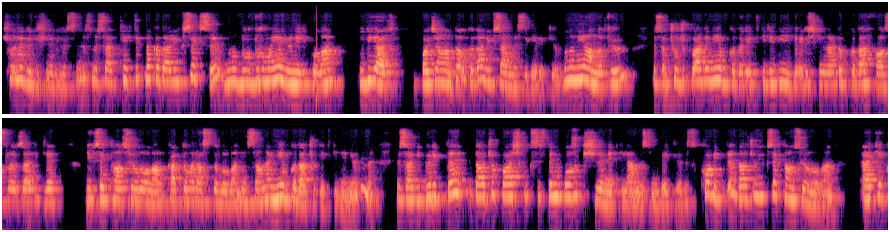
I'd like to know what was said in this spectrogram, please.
Şöyle de düşünebilirsiniz. Mesela tehdit ne kadar yüksekse bunu durdurmaya yönelik olan diğer bacağın da o kadar yükselmesi gerekiyor. Bunu niye anlatıyorum? Mesela çocuklarda niye bu kadar etkili değil de erişkinlerde bu kadar fazla özellikle yüksek tansiyonu olan, kalp damar hastalığı olan insanlar niye bu kadar çok etkileniyor değil mi? Mesela bir gripte daha çok bağışıklık sistemi bozuk kişilerin etkilenmesini bekleriz. Covid'de daha çok yüksek tansiyon olan, erkek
